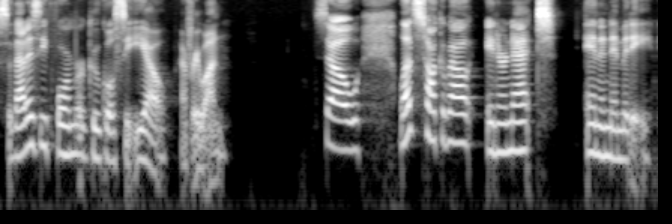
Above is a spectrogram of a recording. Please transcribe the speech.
So that is the former Google CEO, everyone. So let's talk about internet anonymity.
